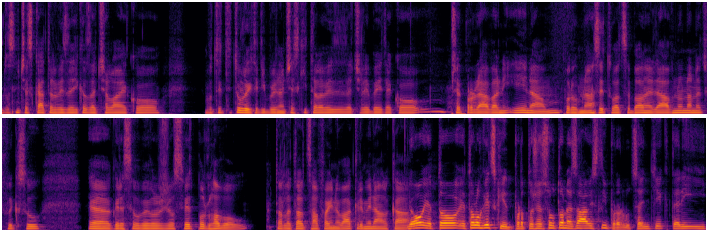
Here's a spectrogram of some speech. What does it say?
vlastně česká televize začala jako nebo ty tituly, které byly na české televizi, začaly být jako přeprodávaný i nám. Podobná situace byla nedávno na Netflixu, eh, kde se objevil že svět pod hlavou. Tahle ta fajnová kriminálka. Jo, je to, je to logický, protože jsou to nezávislí producenti, který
